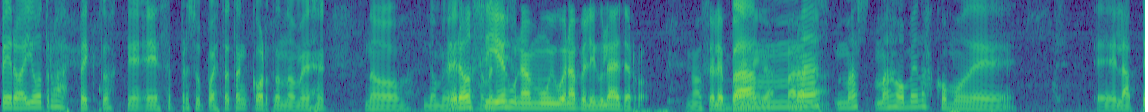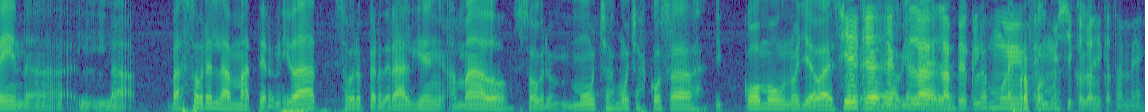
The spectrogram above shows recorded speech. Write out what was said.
Pero hay otros aspectos que ese presupuesto tan corto no me, no, no me, Pero no me sí es una muy buena película de terror. No se le puede Va negar para más, más, más o menos como de eh, la pena, la, va sobre la maternidad, sobre perder a alguien amado, sobre muchas, muchas cosas y cómo uno lleva eso Sí, es que en la es- vida. la, Es la película es muy, es profunda. muy psicológica también.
